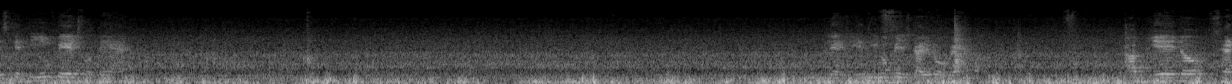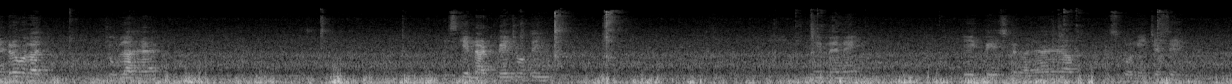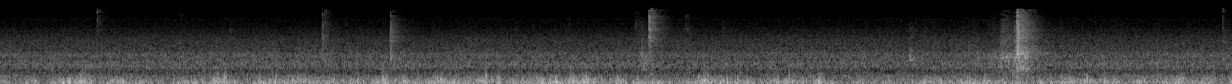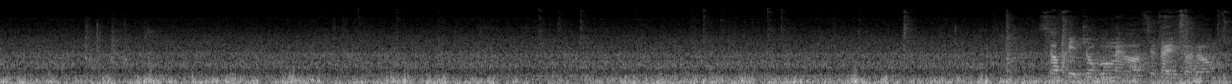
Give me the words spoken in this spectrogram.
इसके तीन पेज होते हैं ले ये तीनों पेज टाइट हो गए। अब ये जो सेंटर वाला चूल्हा है, इसके नट पेच होते हैं। ये मैंने एक पेच लगाया है, अब इसको नीचे से सब पेचों को मैं हाथ से टाइट कर रहा हूँ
